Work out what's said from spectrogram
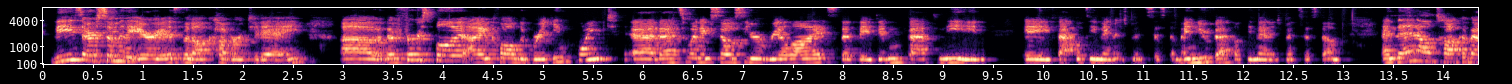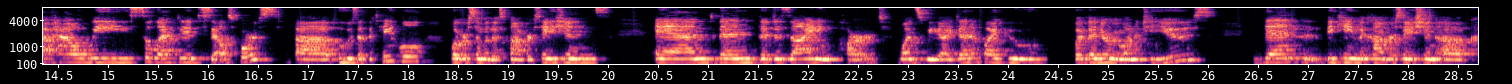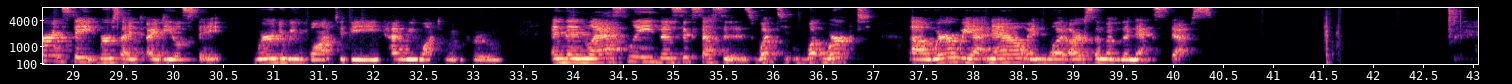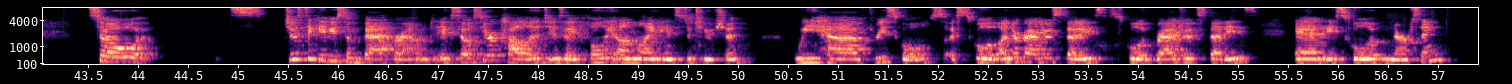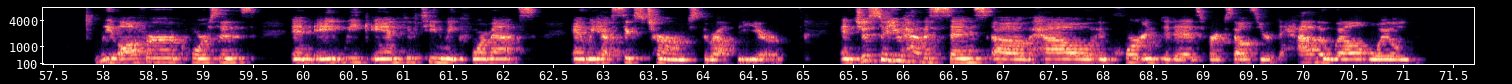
These are some of the areas that I'll cover today. Uh, the first bullet I call the breaking point. Uh, that's when Excelsior realized that they did in fact need a faculty management system, a new faculty management system. And then I'll talk about how we selected Salesforce, uh, who was at the table, what were some of those conversations, and then the designing part. Once we identified who, what vendor we wanted to use, then became the conversation of current state versus ideal state. Where do we want to be? How do we want to improve? And then lastly, the successes. What, what worked? Uh, where are we at now? And what are some of the next steps? So just to give you some background, Excelsior College is a fully online institution. We have three schools, a School of Undergraduate Studies, School of Graduate Studies, and a School of Nursing. We offer courses in eight-week and 15-week formats, and we have six terms throughout the year. And just so you have a sense of how important it is for Excelsior to have a well-oiled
